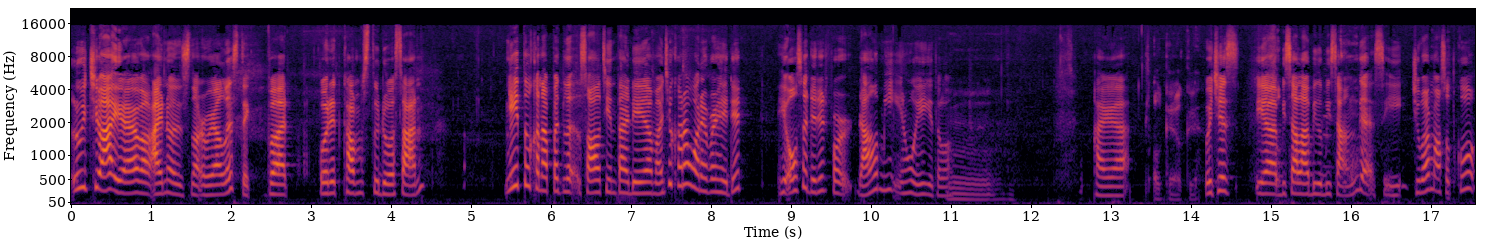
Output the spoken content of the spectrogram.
lucu aja emang I know it's not realistic but when it comes to Dosan ya itu kenapa soal cinta dia maju karena whatever he did he also did it for Dalmi in a way gitu loh. Hmm, kayak oke oke. which is ya bisa labil bisa enggak sih. Cuman maksudku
